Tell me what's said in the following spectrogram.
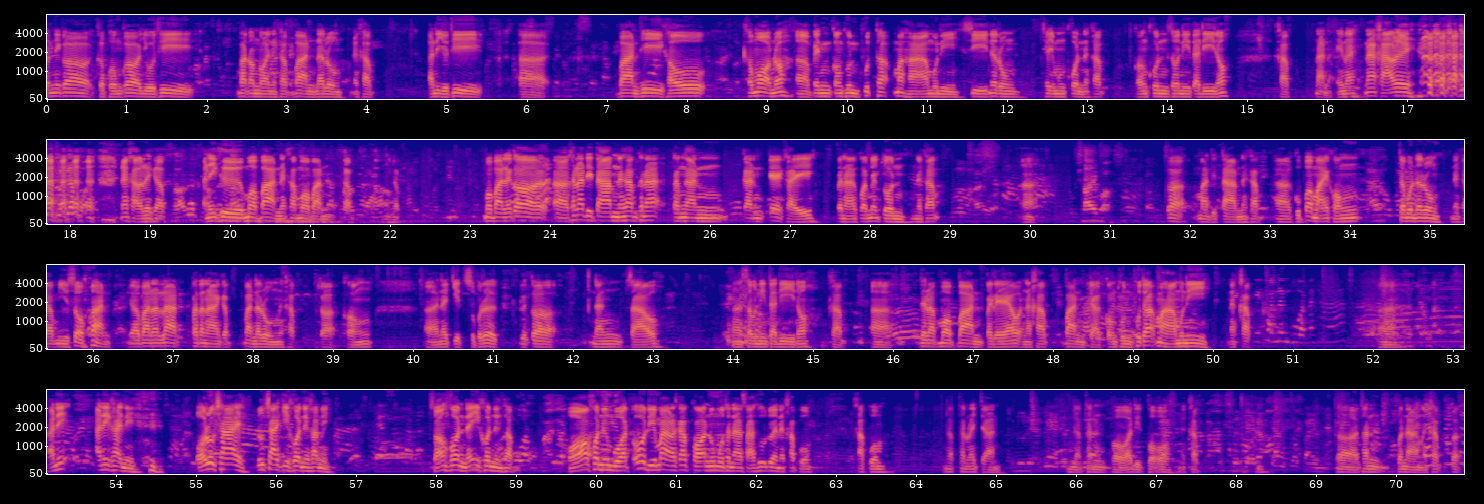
อนนี้ก็กับผมก็อยู่ที่บ้านอมน้อยนะครับ บ้านนารงนะครับ อันนี้อยู่ที่บ้านที่เขาเขามอบเนาะเป็นกองทุนพุทธมหามุนีศรีนรงชัยมงคลนะครับ ของคุณสวนีตาดีเนาะครับนั่นน่ะเห็นไหมหน้าขาวเลย หน้าขาวเลยครับ อันนี้คือมอบบ้านนะครับมอบบ้านครับนี่ครับมอบบ้านแล้วก็คณะติดตามนะครับ คณะทำงานการแก้ไขปัญหาความยากจนนะครับ อ่าลูกชายบ่ก็มาติดตามนะครับอ่ากลุ่มเป้าหมายของตำบลนรงค์นะครับมีโซบ้านกับบ้านราชราชพัฒนากับบ้านนรงค์นะครับ ก็ของอ่านายจิตสุภเริกษ์แล้วก็นางสาวอ่าสวนีตาดีเนาะครับอ่าได้รับมอบบ้านไปแล้วนะครับ บ้านจากกองทุนพุทธมหามุนีนะครับอีกคนหนึ่งบวชนะคะอ่าอันนี้อันนี้ใครนี่ อ๋อลูกชาย ลูกชายกี่คนเนี่ยครับนี่ สองคนไหนอีกคนหนึ่งครับอ๋อคนหนึ่งบวชโอ้ดีมากนะครับขออนุโมทนาสาธุด้วยนะครับผมครับผมครับท่านอาจารย์นะครับท่านพออดีตพอนะครับ ก็ท่านพนางนะครับก็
